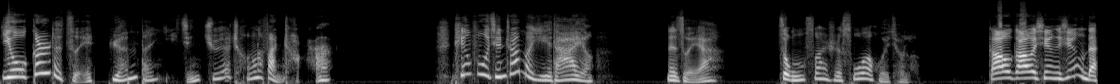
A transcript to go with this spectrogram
有根儿的嘴原本已经撅成了饭场儿，听父亲这么一答应，那嘴啊，总算是缩回去了，高高兴兴的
